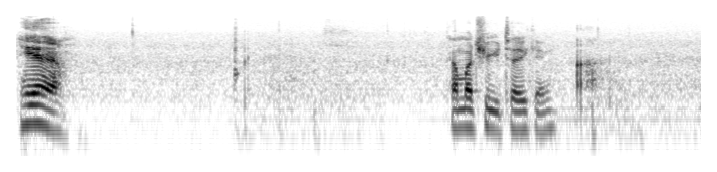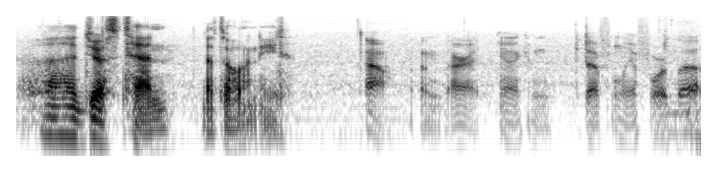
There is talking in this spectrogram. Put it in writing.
Here. How much are you taking? Uh, just ten. That's all I need. Oh, All right, yeah, I can definitely afford that.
